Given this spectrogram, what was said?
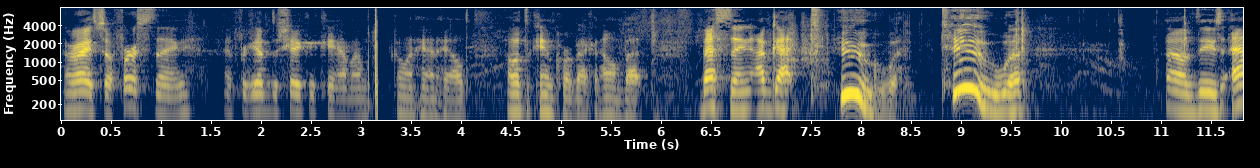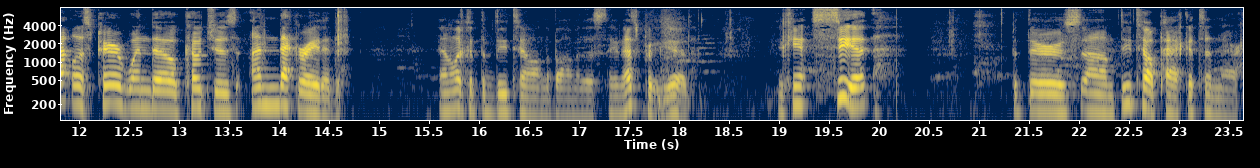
All right, so first thing, and forgive the shaky cam, I'm going handheld. I left the camcorder back at home, but best thing, I've got two, two of these Atlas pair window coaches undecorated. And look at the detail on the bottom of this thing. That's pretty good. You can't see it, but there's um, detail packets in there.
